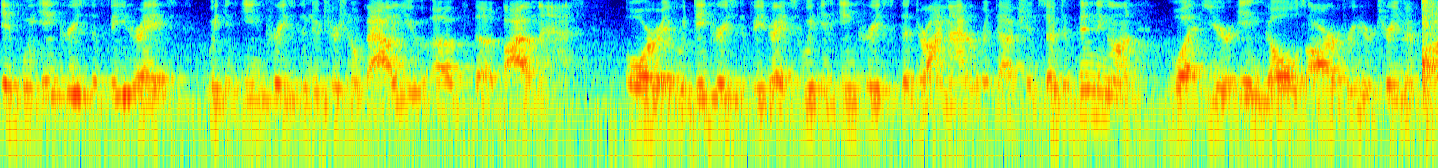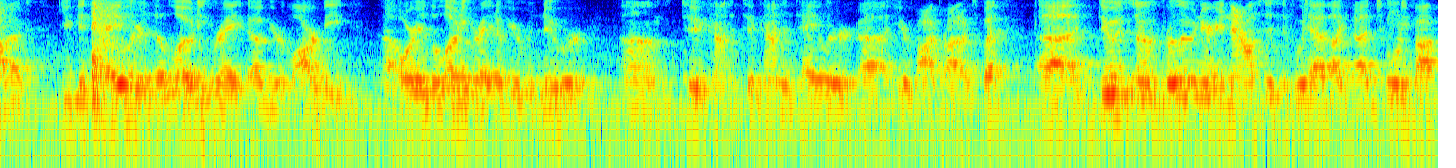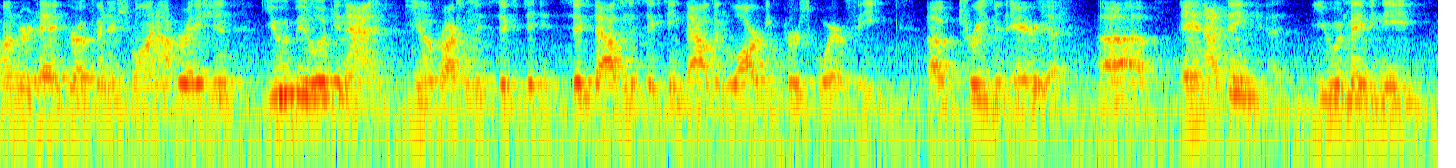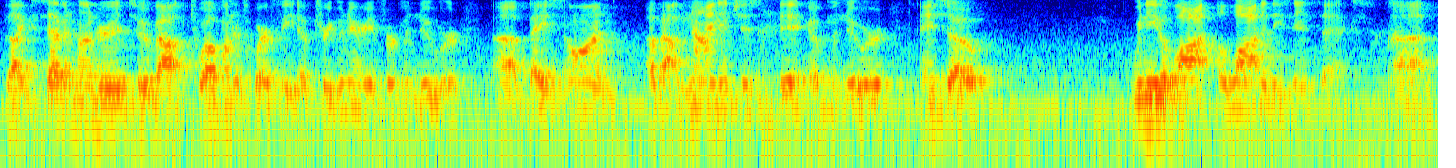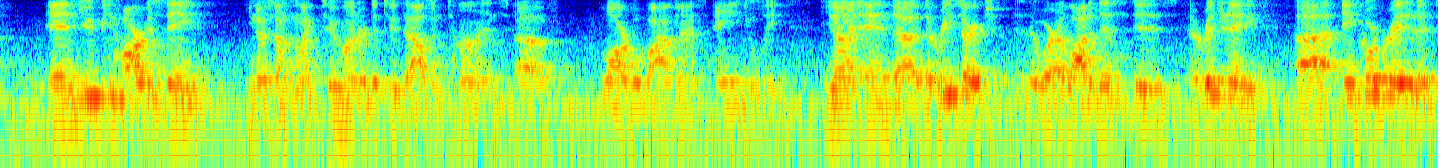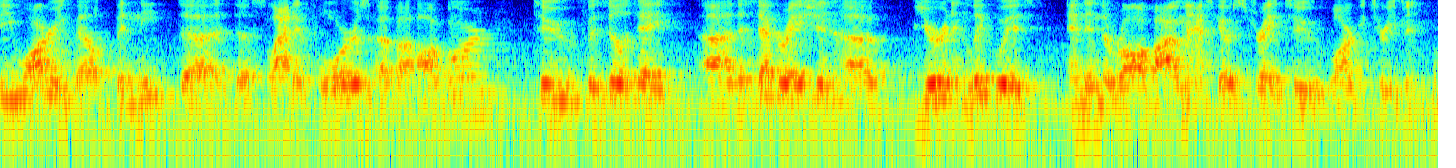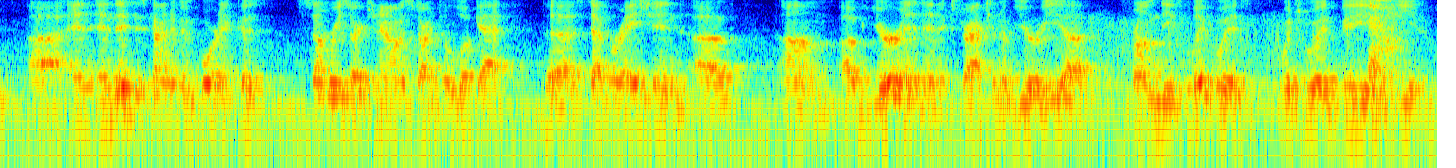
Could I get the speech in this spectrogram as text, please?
if we increase the feed rates, we can increase the nutritional value of the biomass. Or if we decrease the feed rates, we can increase the dry matter reduction. So depending on what your end goals are for your treatment products, you can tailor the loading rate of your larvae uh, or the loading rate of your manure um, to kind of, to kind of tailor uh, your byproducts. But uh, doing some preliminary analysis, if we had like a 2,500 head grow finish swine operation, you would be looking at, you know, approximately 6,000 to 16,000 larvae per square feet of treatment area. Uh, and I think you would maybe need like 700 to about 1,200 square feet of treatment area for manure uh, based on about nine inches thick of manure. And so we need a lot, a lot of these insects. Uh, and you'd be harvesting, you know, something like 200 to 2,000 tons of larval biomass annually. You know, and uh, the research where a lot of this is originating uh, incorporated a dewatering belt beneath the, the slatted floors of a hog barn to facilitate uh, the separation of urine and liquids, and then the raw biomass goes straight to larvae treatment. Uh, and, and this is kind of important because some research now is starting to look at the separation of, um, of urine and extraction of urea from these liquids, which would be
